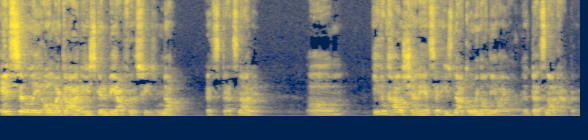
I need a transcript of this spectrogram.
instantly, oh my God, he's going to be out for the season. No, that's that's not it. Um, even Kyle Shanahan said he's not going on the IR. That's not happening.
